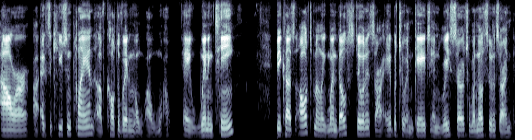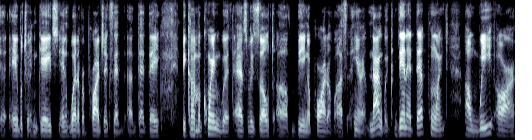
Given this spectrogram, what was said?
our uh, execution plan of cultivating a, a, a winning team. Because ultimately when those students are able to engage in research when those students are in, uh, able to engage in whatever projects that uh, that they become acquainted with as a result of being a part of us here at NIWC, then at that point uh, we are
